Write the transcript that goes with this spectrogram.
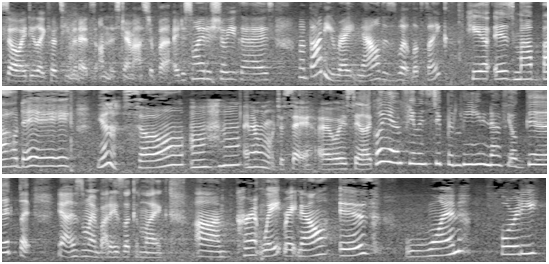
So I do like 15 minutes on this Stairmaster, but I just wanted to show you guys my body right now. This is what it looks like. Here is my body. Yeah, so, mm-hmm. I never know what to say. I always say like, oh yeah, I'm feeling super lean and I feel good. But yeah, this is what my body's looking like. Um, current weight right now is 140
